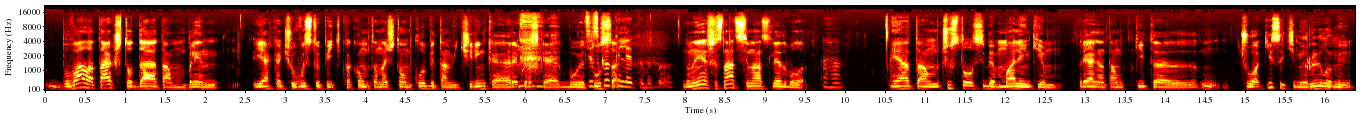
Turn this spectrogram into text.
бывало так, что да, там, блин, я хочу выступить в каком-то ночном клубе, там вечеринка рэперская будет, туса. сколько лет тогда было? Мне 16-17 лет было. Ага. Я там чувствовал себя маленьким, реально там какие-то ну, чуваки с этими рылами,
